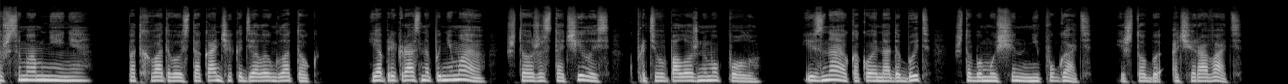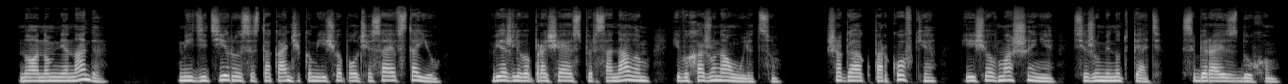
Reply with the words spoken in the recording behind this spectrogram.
уж самомнение. Подхватываю стаканчик и делаю глоток. Я прекрасно понимаю, что ожесточилась к противоположному полу, и знаю, какой надо быть, чтобы мужчин не пугать и чтобы очаровать. Но оно мне надо? Медитирую со стаканчиком еще полчаса и встаю. Вежливо прощаюсь с персоналом и выхожу на улицу. Шагаю к парковке и еще в машине сижу минут пять, собираясь с духом.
